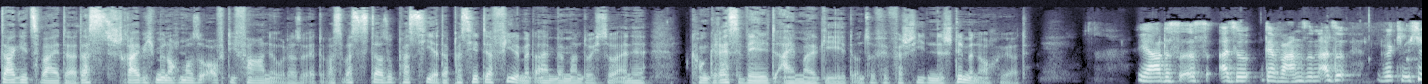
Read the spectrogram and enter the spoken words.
da geht's weiter. Das schreibe ich mir nochmal so auf die Fahne oder so etwas. Was ist da so passiert? Da passiert ja viel mit einem, wenn man durch so eine Kongresswelt einmal geht und so viele verschiedene Stimmen auch hört. Ja, das ist also der Wahnsinn. Also wirklich,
